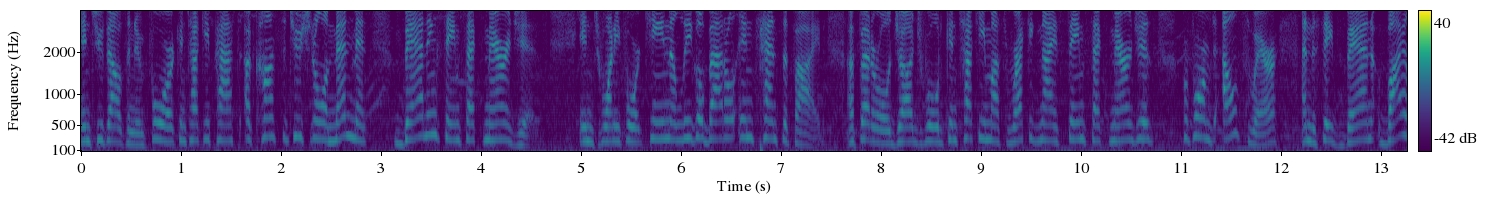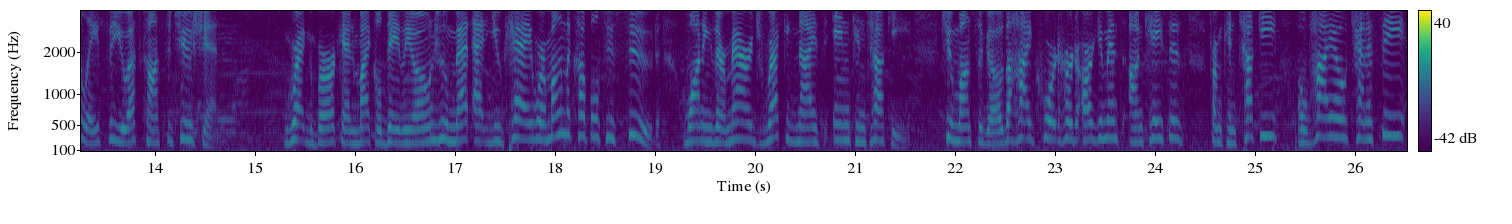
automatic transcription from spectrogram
In 2004, Kentucky passed a constitutional amendment banning same-sex marriages. In 2014, the legal battle intensified. A federal judge ruled Kentucky must recognize same-sex marriages performed elsewhere, and the state's ban violates the U.S. Constitution. Greg Bourke and Michael DeLeon, who met at UK, were among the couples who sued, wanting their marriage recognized in Kentucky. Two months ago, the High Court heard arguments on cases from Kentucky, Ohio, Tennessee,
